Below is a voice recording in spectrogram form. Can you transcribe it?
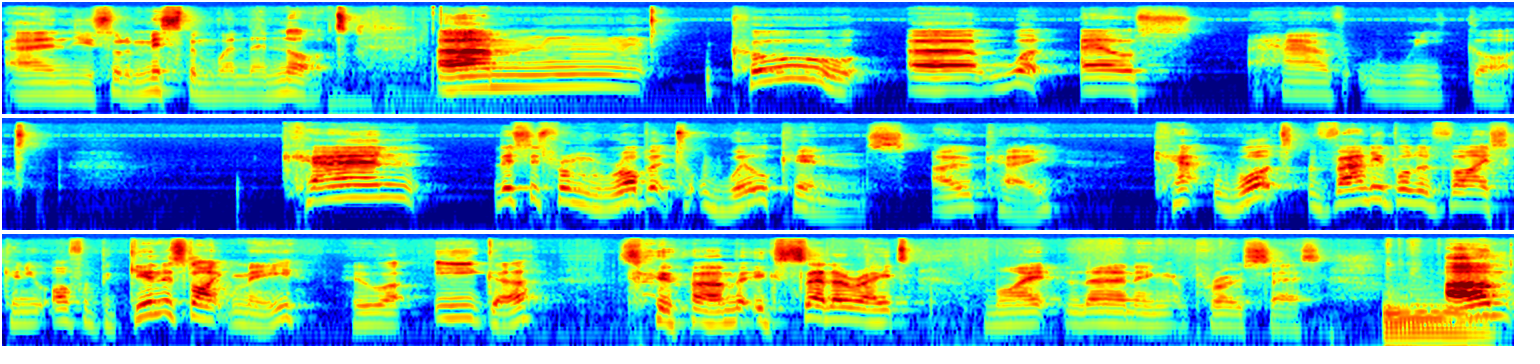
and you sort of miss them when they're not. Um, cool. Uh, what else have we got? Can this is from Robert Wilkins. Okay. Can, what valuable advice can you offer beginners like me who are eager to um, accelerate my learning process? Um,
